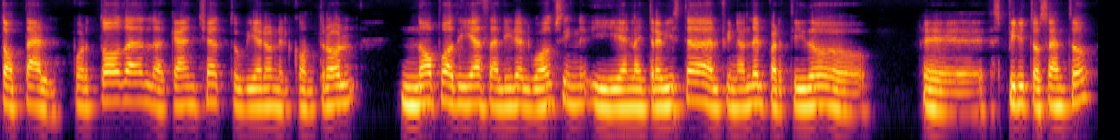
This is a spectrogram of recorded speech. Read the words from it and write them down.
total. Por toda la cancha tuvieron el control. No podía salir el Wolves y, en la entrevista al final del partido eh, Espíritu Santo,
